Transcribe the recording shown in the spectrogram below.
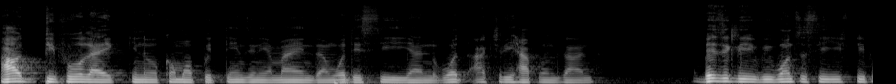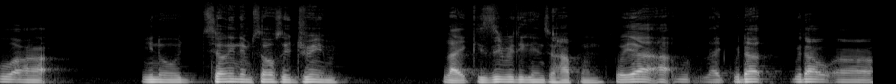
How people like you know come up with things in their mind and what they see and what actually happens and basically we want to see if people are you know selling themselves a dream. Like is it really going to happen? So yeah uh, like without without uh,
